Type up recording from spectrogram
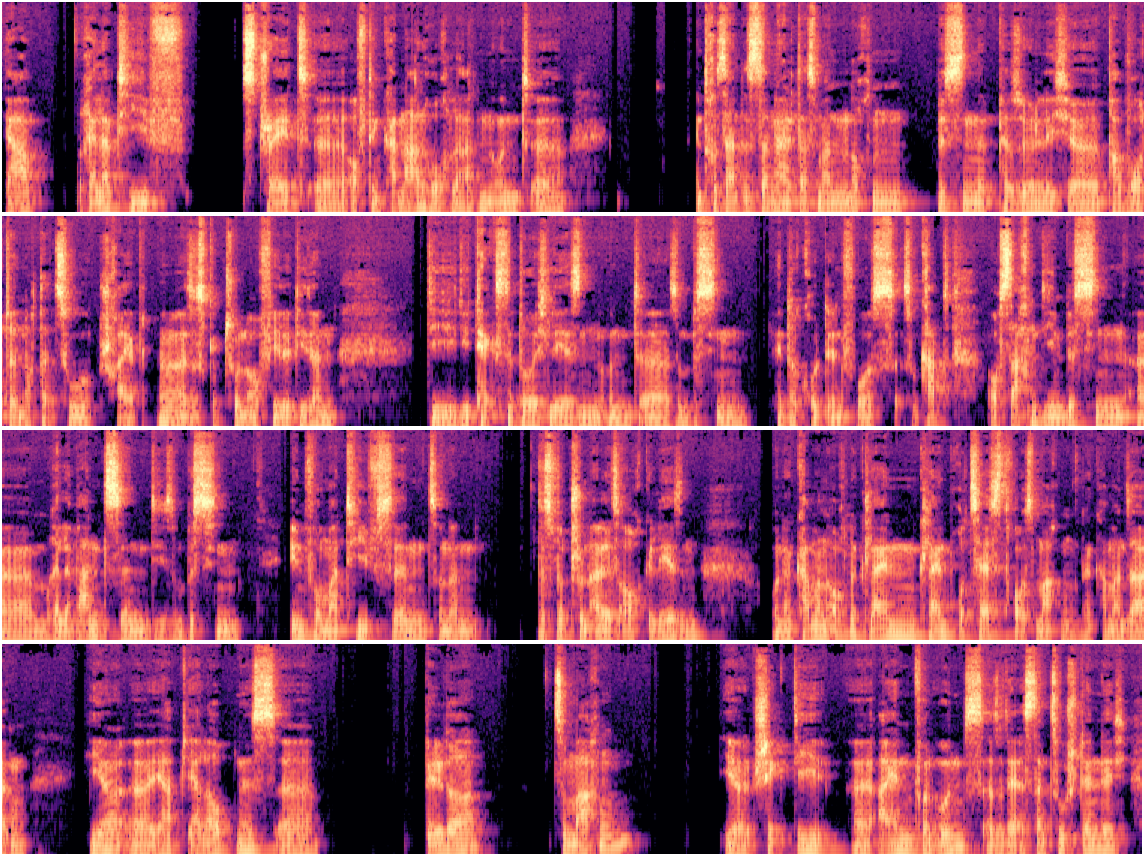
ja, relativ straight äh, auf den Kanal hochladen und äh, interessant ist dann halt, dass man noch ein bisschen eine persönliche paar Worte noch dazu schreibt. Ne? Also es gibt schon auch viele, die dann die die Texte durchlesen und äh, so ein bisschen Hintergrundinfos, also gerade auch Sachen, die ein bisschen ähm, relevant sind, die so ein bisschen informativ sind, sondern das wird schon alles auch gelesen. Und dann kann man auch einen kleinen, kleinen Prozess draus machen. Dann kann man sagen, hier, äh, ihr habt die Erlaubnis, äh, Bilder zu machen. Ihr schickt die äh, einem von uns, also der ist dann zuständig,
